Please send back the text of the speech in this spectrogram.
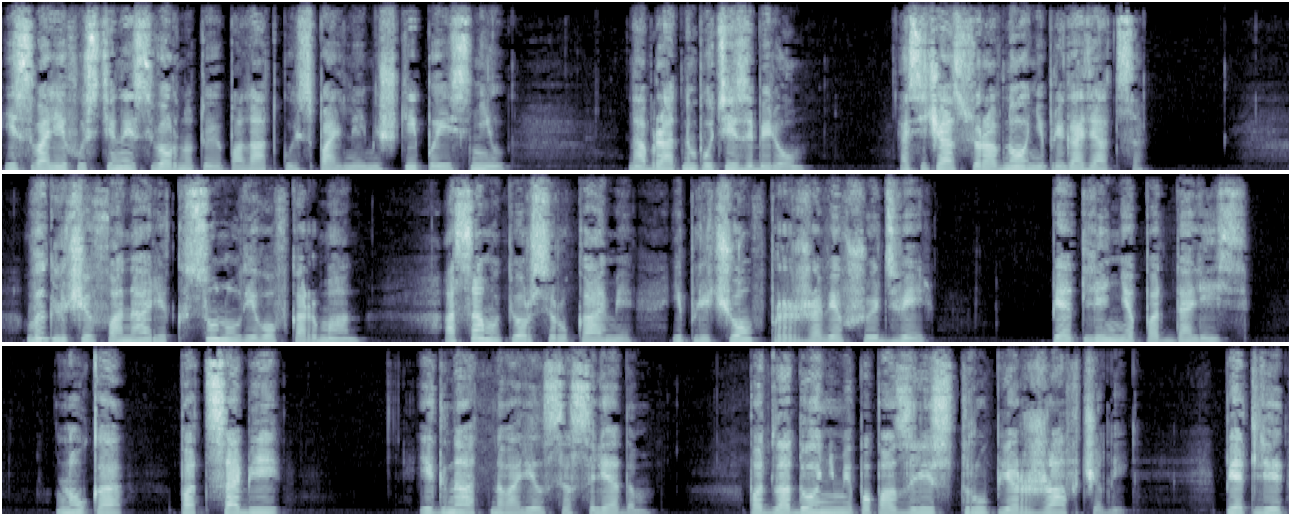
и, свалив у стены свернутую палатку и спальные мешки, пояснил. «На обратном пути заберем. а сейчас все равно не пригодятся. Выключив фонарик, сунул его в карман, а сам уперся руками и плечом в проржавевшую дверь. Петли не поддались. «Ну-ка, подсоби!» Игнат навалился следом. Под ладонями поползли струпья ржавчины. Петли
